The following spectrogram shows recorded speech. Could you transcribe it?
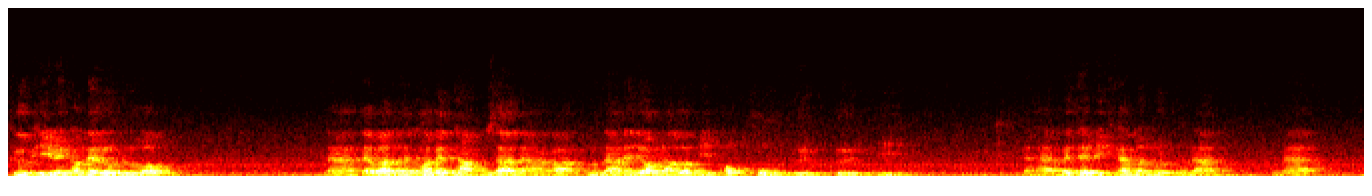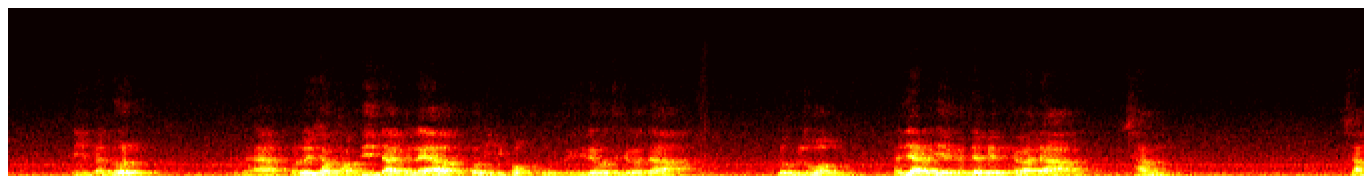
คือผีเป็นคำได้รวมๆนะแต่ว่าถ้าเป็นทางพุทธศาสนาก็พุทธศาสนายอมรับว่ามีภพภูมิอื่นๆอีกนะฮะไม่ใช่มีแค่มนุษย์เท่านั้นใช่ไหมฮะมีมนุษย์ นะฮะมนุษย์ที่ทำความดีตายไปแล้ว ก็มีอีกภพภูมิหนึ่งที่เรียกว่าเทวดารวมๆถ้าแยกละเอียดก็จะเป็นเทวดาชั้น ชั้น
